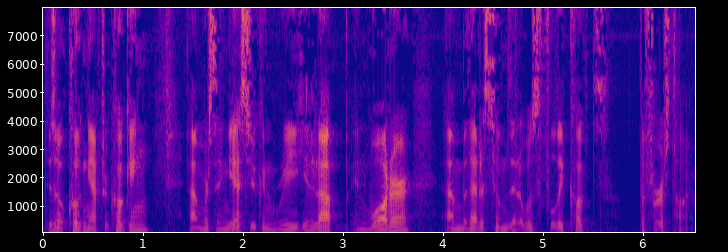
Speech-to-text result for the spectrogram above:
There's no cooking after cooking. Um, we're saying yes you can reheat it up in water, um, but that assumes that it was fully cooked the first time.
